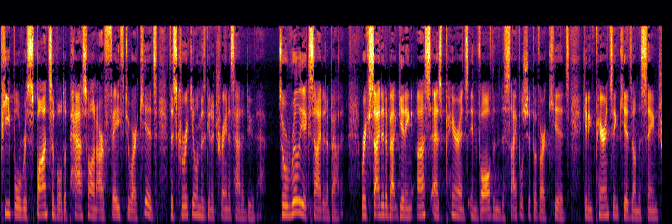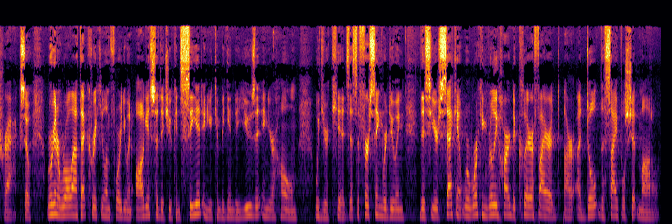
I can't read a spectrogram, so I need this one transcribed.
people responsible to pass on our faith to our kids. This curriculum is going to train us how to do that. So we're really excited about it. We're excited about getting us as parents involved in the discipleship of our kids, getting parents and kids on the same track. So we're going to roll out that curriculum for you in August so that you can see it and you can begin to use it in your home with your kids. That's the first thing we're doing this year. Second, we're working really hard to clarify our, our adult discipleship model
